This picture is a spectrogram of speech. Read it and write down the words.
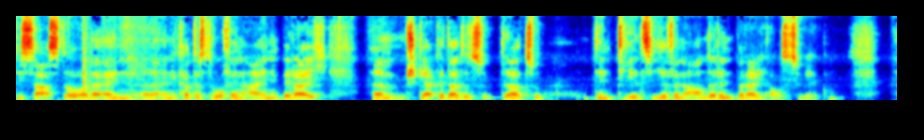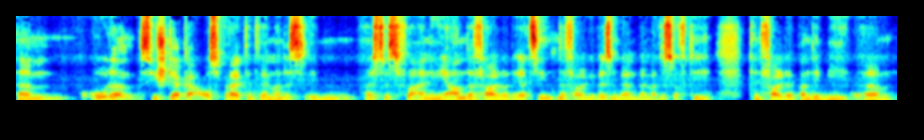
Desaster oder ein, äh, eine Katastrophe in einem Bereich ähm, stärker dazu, dazu tendiert, sich auf einen anderen Bereich auszuwirken. Ähm, oder sich stärker ausbreitet, wenn man das eben, als das vor einigen Jahren der Fall oder Jahrzehnten der Fall gewesen wäre, wenn man das auf die, den Fall der Pandemie ähm,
